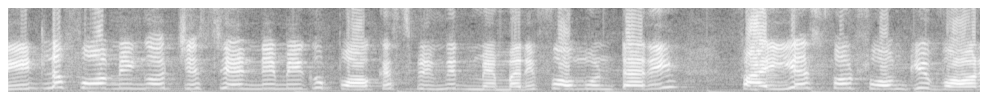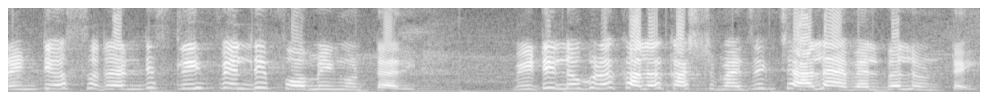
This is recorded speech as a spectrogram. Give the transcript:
దీంట్లో ఫోమింగ్ వచ్చేసి అండి మీకు pocket spring with memory foam ఉంటుంది. ఫైవ్ ఇయర్స్ ఫర్ ఫోమ్కి వారంటీ వస్తుందండి స్లీప్ వెల్ది ఫోమింగ్ ఉంటుంది. వీటిలో కూడా కలర్ కస్టమైజింగ్ చాలా అవైలబుల్ ఉంటాయి.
